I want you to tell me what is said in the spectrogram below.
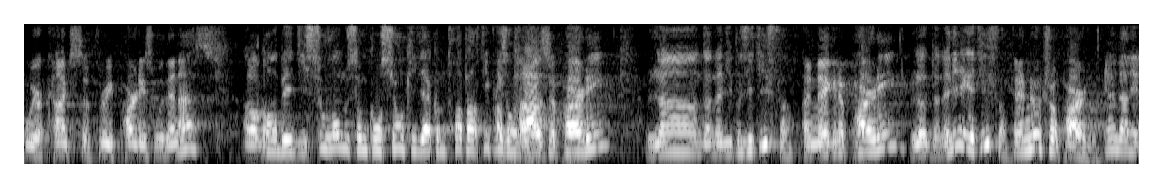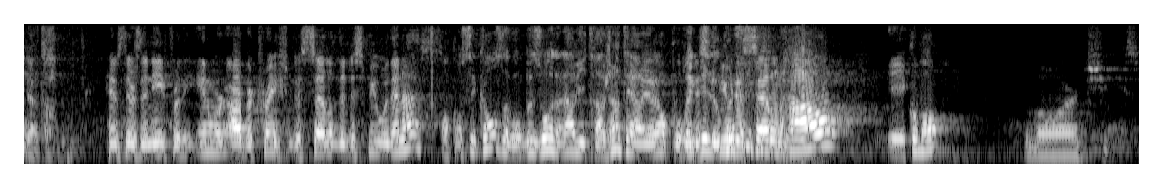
we are conscious of three parties within us Alors Grand B dit souvent nous sommes conscients qu'il y a comme trois parties prises en nous. L'un d'un avis positif, a negative party, l'autre d'un avis négatif and a neutral party. et un dernier neutre. Hence, there's a need for the inward arbitration to settle the dispute within us. En conséquence, nous avons besoin d'un arbitrage intérieur pour The régler le dispute is conflit. settled how? Et comment? Lord Jesus.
